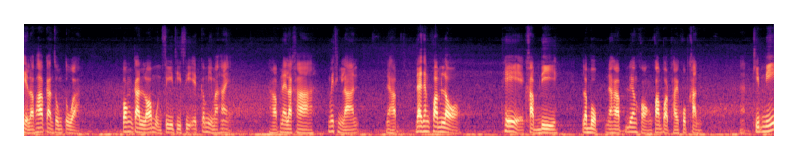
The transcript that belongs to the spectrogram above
ถียรภาพการทรงตัว ป้องกันล้อหมุนฟรี TCS ก็มีมาให้นะครับ ในราคาไม่ถึงล้านนะครับ ได้ทั้งความหล่อเท่ขับดีระบบนะครับ เรื่องของความปลอดภัยครบคันนะคลิปนี้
